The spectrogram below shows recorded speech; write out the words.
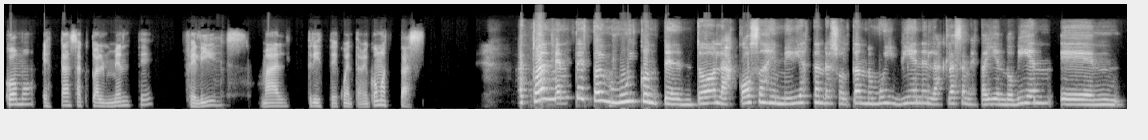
¿cómo estás actualmente? ¿Feliz? ¿Mal? ¿Triste? Cuéntame, ¿cómo estás? Actualmente estoy muy contento, las cosas en mi vida están resultando muy bien, en las clases me está yendo bien, en,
